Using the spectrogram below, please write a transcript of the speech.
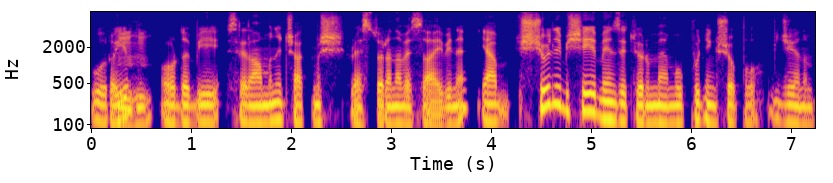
uğrayıp Hı hı. orada bir selamını çakmış restorana ve sahibine. Ya şöyle bir şeye benzetiyorum ben bu pudding shop'u Cihan'ım.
